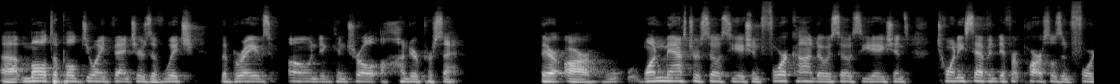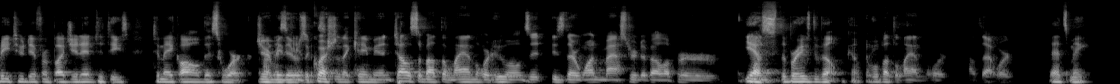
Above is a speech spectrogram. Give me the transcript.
uh, multiple joint ventures of which the Braves owned and control 100%. There are one master association, four condo associations, 27 different parcels, and 42 different budget entities to make all this work. Jeremy, there was a question that came in. Tell us about the landlord. Who owns it? Is there one master developer? Yes, the Braves Development Company. What about the landlord? How's that work? That's me.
